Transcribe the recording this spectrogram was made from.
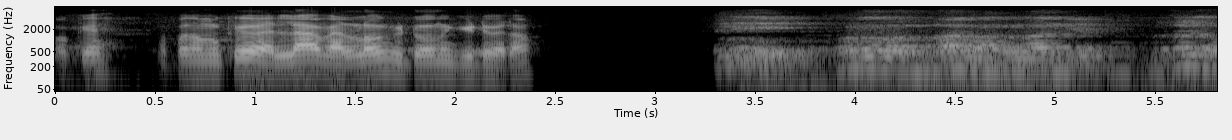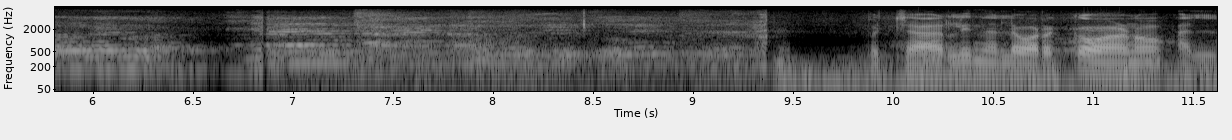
ഓക്കെ. അപ്പോൾ നമുക്ക് എല്ലാ വെള്ളവും കിട്ടുമെന്ന് കിട്ടി വരാം. ഇപ്പോൾ ചാർലി നല്ല ഉറക്കമാണോ? അല്ല.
